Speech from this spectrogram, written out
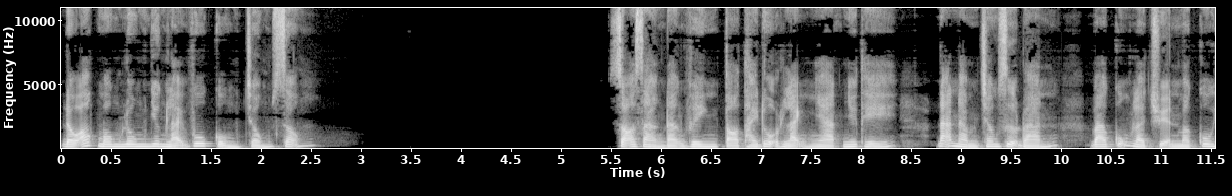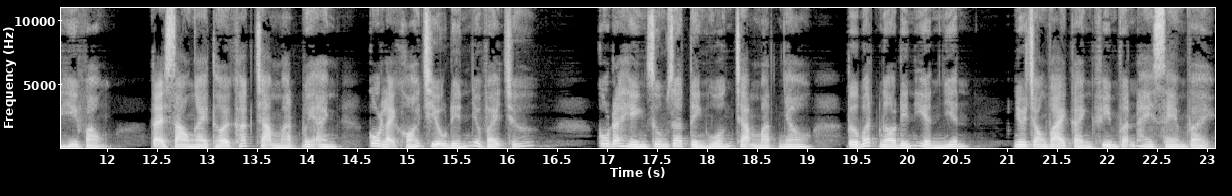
đầu óc mông lung nhưng lại vô cùng trống rỗng. Rõ ràng Đặng Vinh tỏ thái độ lạnh nhạt như thế đã nằm trong dự đoán và cũng là chuyện mà cô hy vọng. Tại sao ngay thời khắc chạm mặt với anh cô lại khó chịu đến như vậy chứ? Cô đã hình dung ra tình huống chạm mặt nhau từ bất ngờ đến hiển nhiên như trong vài cảnh phim vẫn hay xem vậy.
